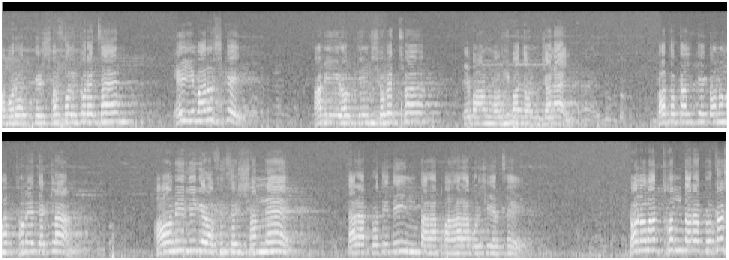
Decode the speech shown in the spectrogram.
অবরোধকে সফল করেছেন, এই মানুষকে আমি রক্তিম শুভেচ্ছা এবং অভিবাদন জানাই। গতকালকে গণমাধ্যমে দেখলাম, আওয়ামী লীগের অফিসের সামনে তারা প্রতিদিন তারা পাহারা বসিয়েছে। গণমাধ্যম তারা প্রকাশ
